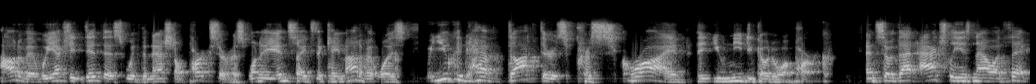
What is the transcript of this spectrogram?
out of it, we actually did this with the National Park Service. One of the insights that came out of it was you could have doctors prescribe that you need to go to a park and so that actually is now a thing.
